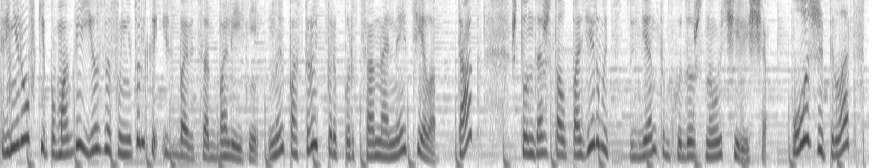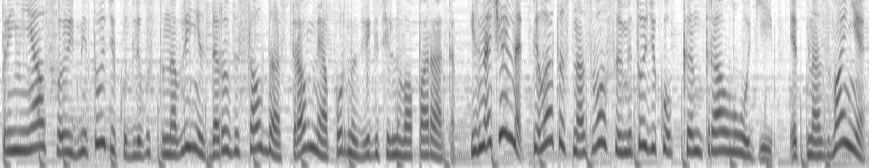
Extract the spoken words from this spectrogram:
Тренировки помогли Йозефу не только избавиться от болезней, но и построить пропорциональное тело. Так, что он даже стал позировать студентам художественного училища. Позже Пилатес применял свою методику для восстановления здоровья солдат с травмами опорно-двигательного аппарата. Изначально Пилатес назвал свою методику контрологией. Это название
